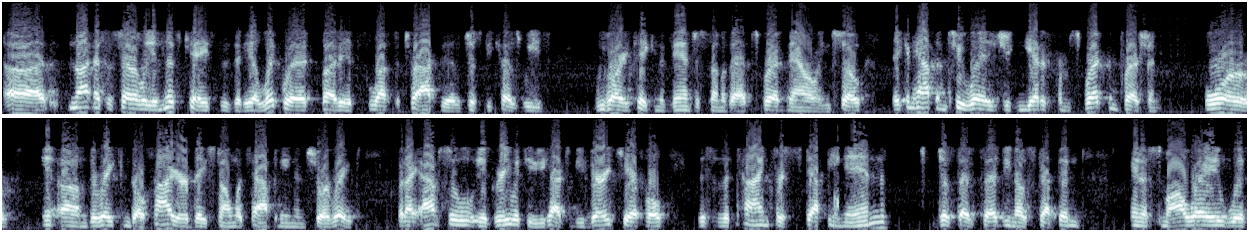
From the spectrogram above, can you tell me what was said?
uh, not necessarily in this case is it illiquid, but it's less attractive just because we've we've already taken advantage of some of that spread narrowing. So it can happen two ways. You can get it from spread compression, or um, the rate can go higher based on what's happening in short rates. But I absolutely agree with you. You have to be very careful. This is a time for stepping in. Just as I've said, you know, step in in a small way with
